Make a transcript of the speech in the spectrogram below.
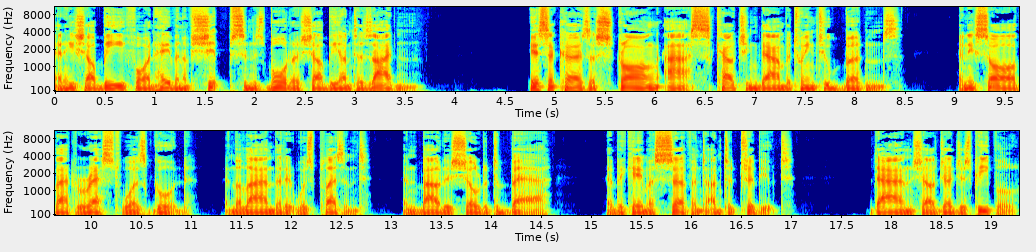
and he shall be for an haven of ships, and his border shall be unto Zidon. Issachar is a strong ass couching down between two burdens, and he saw that rest was good, and the land that it was pleasant, and bowed his shoulder to bear, and became a servant unto tribute. Dan shall judge his people,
